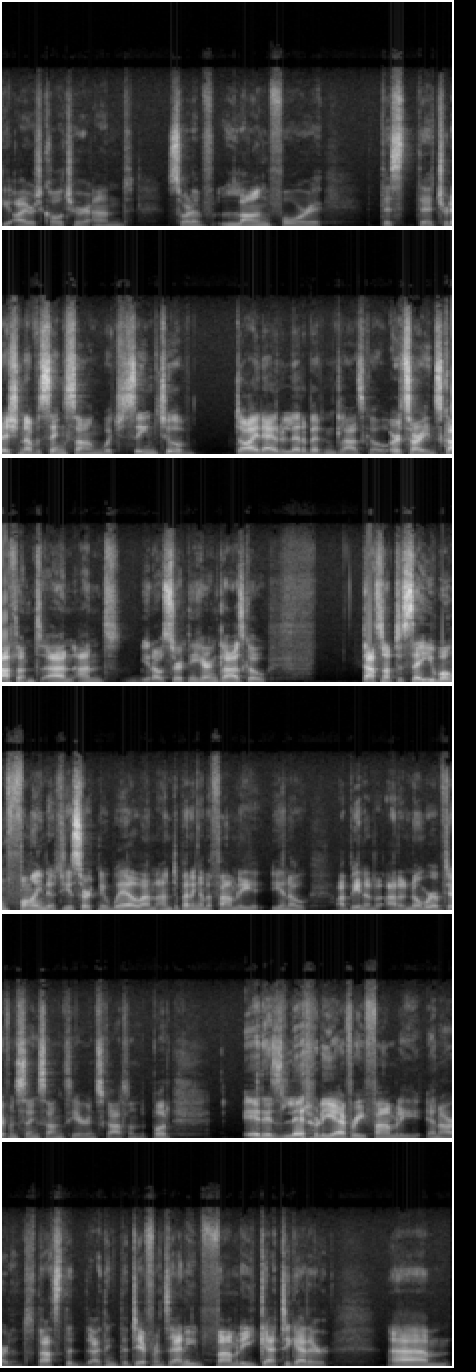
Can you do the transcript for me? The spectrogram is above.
the Irish culture and sort of long for this the tradition of a sing song, which seems to have died out a little bit in Glasgow, or sorry, in Scotland, and and you know certainly here in Glasgow. That's not to say you won't find it. You certainly will, and, and depending on the family, you know, I've been at, at a number of different sing songs here in Scotland, but it is literally every family in Ireland. That's the I think the difference. Any family get together um,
